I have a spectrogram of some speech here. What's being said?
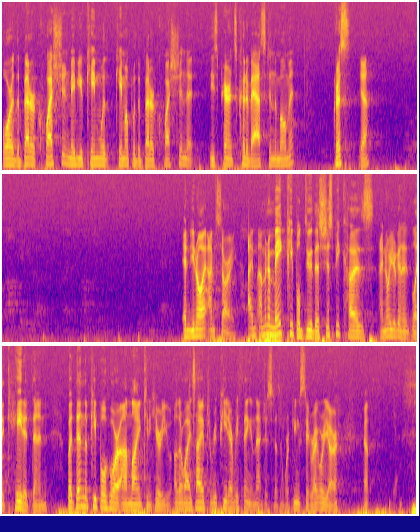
or the better question. Maybe you came, with, came up with a better question that these parents could have asked in the moment. Chris? Yeah? And you know what? I'm sorry. I'm, I'm going to make people do this just because I know you're going to like hate it then. But then the people who are online can hear you. Otherwise, I have to repeat everything, and that just doesn't work. You can stay right where you are. Yep. Yeah.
